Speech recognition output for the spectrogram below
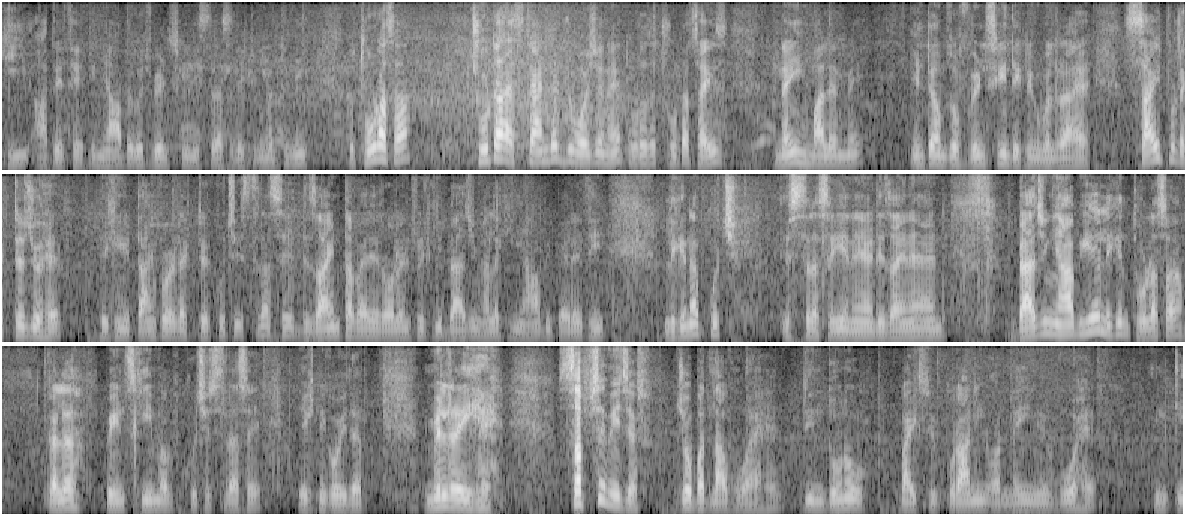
ही आते थे। लेकिन यहाँ पे कुछ विंड स्क्रीन इस तरह से देखने को मिलती थी। तो थोड़ा सा छोटा स्टैंडर्ड जो वर्जन है, थोड़ा सा छोटा साइज़ नई हिमालयन में इन टर्म्स ऑफ़ विंड स्क्रीन देखने को मिल रहा है। साइड प्रोटेक्टर जो है देखेंगे टैंक प्रोटेक्टर कुछ इस तरह से डिज़ाइन था पहले रॉयल एनफील्ड की बैजिंग हालाँकि यहाँ भी पहले थी, लेकिन अब कुछ इस तरह से ये नया डिज़ाइन है एंड बैजिंग यहाँ भी है, लेकिन थोड़ा सा कलर पेंट स्कीम अब कुछ इस तरह से देखने को इधर मिल रही है। सबसे मेजर जो बदलाव हुआ है, इन दोनों बाइक्स में, पुरानी और नई में, वो है इनके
